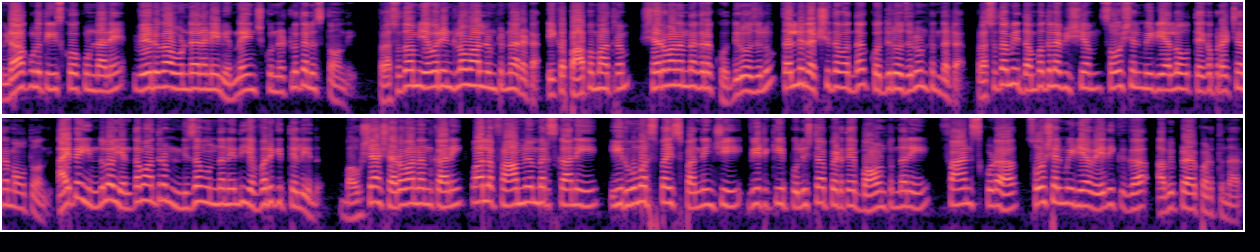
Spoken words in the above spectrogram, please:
విడాకులు తీసుకోకుండానే వేరుగా ఉండాలని నిర్ణయించుకున్నట్లు తెలుస్తోంది. ప్రస్తుతం ఎవరింట్లో వాళ్ళు ఉంటున్నారట ఇక పాప మాత్రం శర్వానంద్ దగ్గర కొద్ది రోజులు తల్లి రక్షిత వద్ద కొద్ది రోజులు ఉంటుందట. ప్రస్తుతం ఈ దంపతుల విషయం సోషల్ మీడియాలో తెగ ప్రచారం అవుతోంది. అయితే ఇందులో ఎంత మాత్రం నిజం ఉందనేది ఎవరికి తెలియదు. బహుశా శర్వానంద్ కానీ వాళ్ళ ఫ్యామిలీ మెంబర్స్ కానీ ఈ రూమర్స్ పై స్పందించి వీటికి పులి స్టాప్ పెడితే బాగుంటుందని ఫ్యాన్స్ కూడా సోషల్ మీడియా వేదికగా అభిప్రాయపడుతున్నారు.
